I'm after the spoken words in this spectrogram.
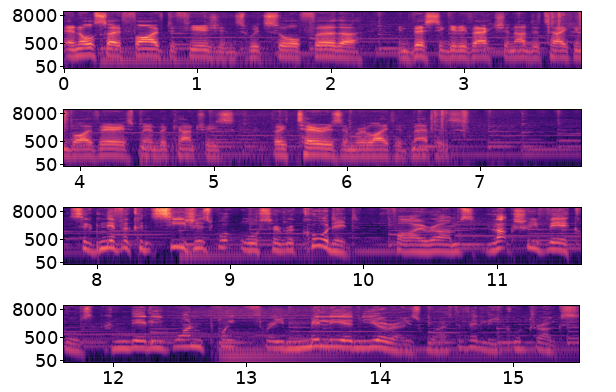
and also five diffusions, which saw further investigative action undertaken by various member countries for terrorism-related matters. Significant seizures were also recorded firearms, luxury vehicles, and nearly 1.3 million euros worth of illegal drugs.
